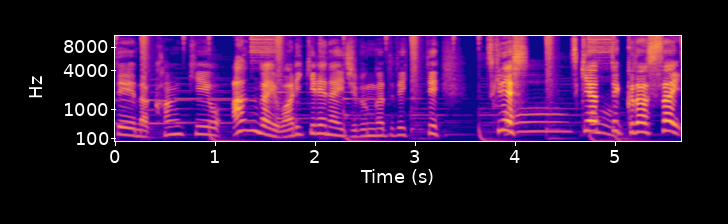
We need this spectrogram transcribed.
定な関係を案外割り切れない自分が出てきて好きです。付き合ってください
